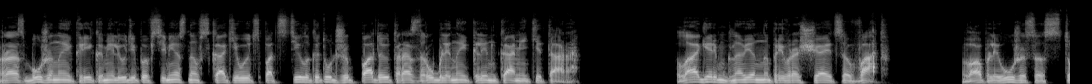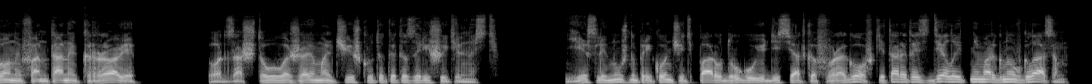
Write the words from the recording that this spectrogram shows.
Разбуженные криками люди повсеместно вскакивают с подстилок и тут же падают разрубленные клинками китара. Лагерь мгновенно превращается в ад. Вопли ужаса, стоны, фонтаны крови. Вот за что уважаю мальчишку, так это за решительность. Если нужно прикончить пару-другую десятков врагов, китар это сделает, не моргнув глазом.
